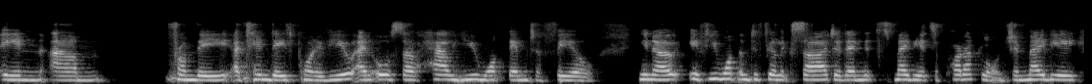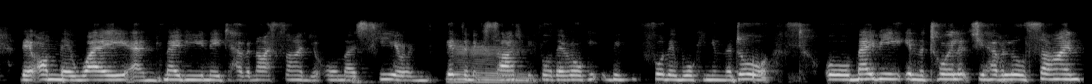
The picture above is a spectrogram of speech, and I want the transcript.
in um, from the attendees' point of view and also how you want them to feel you know if you want them to feel excited and it's maybe it's a product launch and maybe they're on their way and maybe you need to have a nice sign you're almost here and get them excited mm. before they're all, before they're walking in the door or maybe in the toilets you have a little sign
